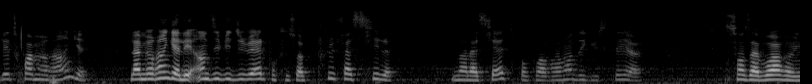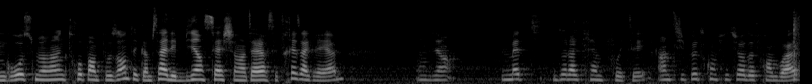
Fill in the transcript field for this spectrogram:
les trois meringues. La meringue elle est individuelle pour que ce soit plus facile dans l'assiette pour pouvoir vraiment déguster sans avoir une grosse meringue trop imposante. Et comme ça elle est bien sèche à l'intérieur, c'est très agréable. On vient mettre de la crème fouettée, un petit peu de confiture de framboise.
